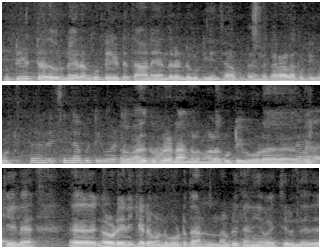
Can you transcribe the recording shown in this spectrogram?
குட்டி இட்டு அது ஒரு நேரம் குட்டி இட்டு தானே அந்த ரெண்டு குட்டியும் சாப்பிட்டு அந்த கராலை குட்டி போட்டு. அது அந்த சின்ன குட்டி போட்டு. அதுக்கு நாங்களும் மழை குட்டி போட வைக்கல. எங்களுடைய நிக்கெட்டை கொண்டு போட்டு தான் அப்படி தனியாக வச்சிருந்தது.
